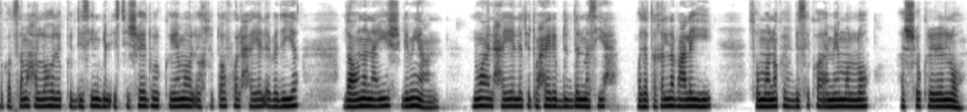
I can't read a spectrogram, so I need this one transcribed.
لقد سمح الله للقديسين بالاستشهاد والقيامة والاختطاف والحياة الأبدية. دعونا نعيش جميعا نوع الحياة التي تحارب ضد المسيح وتتغلب عليه. ثم نقف بثقة أمام الله الشكر لله.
